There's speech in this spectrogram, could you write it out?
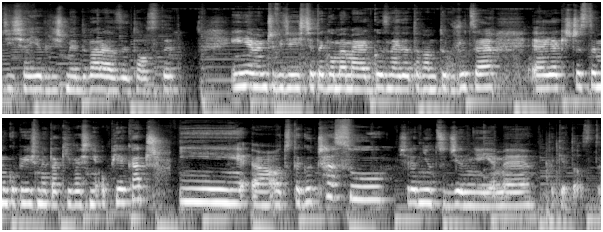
dzisiaj jedliśmy dwa razy tosty. I nie wiem, czy widzieliście tego mema, jak go znajdę, to wam tu wrzucę. E, jakiś czas temu kupiliśmy taki właśnie opiekacz i e, od tego czasu średnio codziennie jemy takie tosty.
